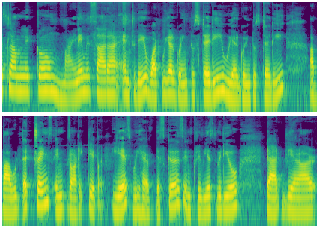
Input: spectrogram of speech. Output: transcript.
Assalamu alaikum. My name is Sara, and today, what we are going to study, we are going to study about the trends in periodic table. Yes, we have discussed in previous video that there are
